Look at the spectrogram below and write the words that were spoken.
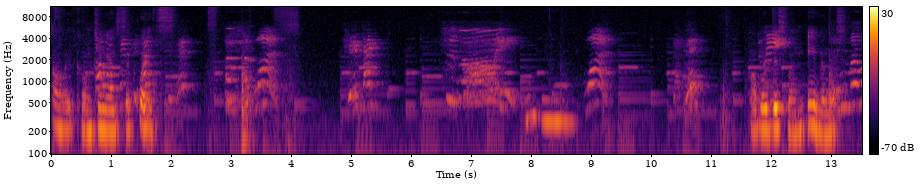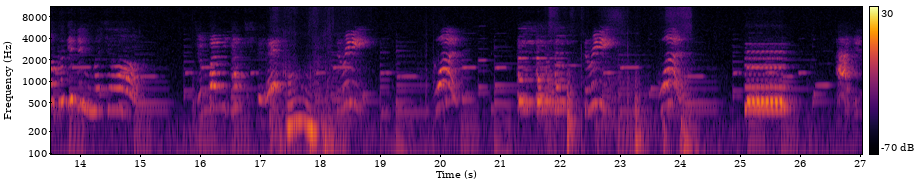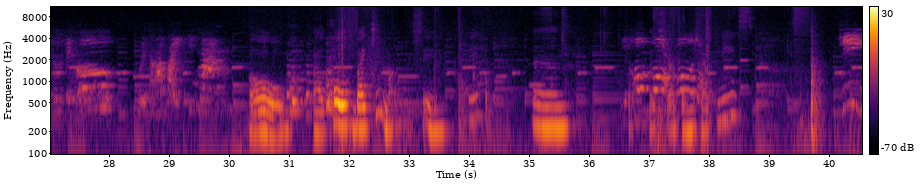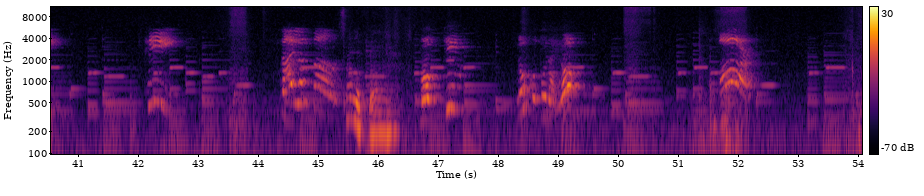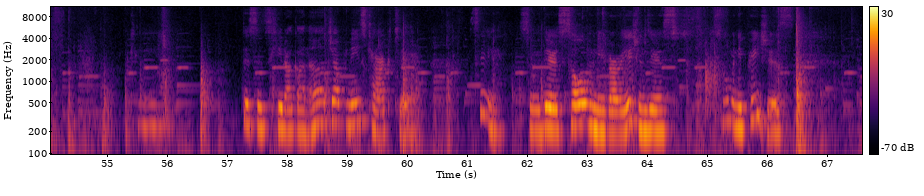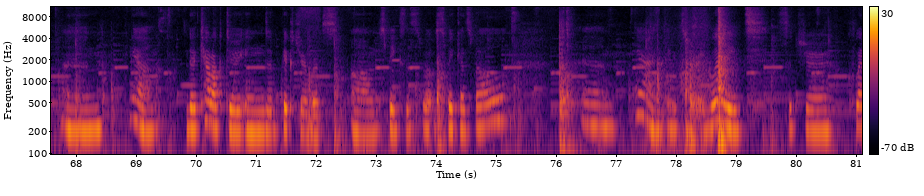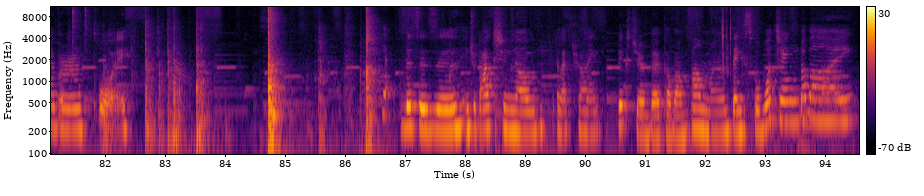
oh, it continues the quiz. How about this one? Event. oh, I'll called by Kima. Let's see. Okay. Um, let's try from Japanese. Xylophone. 木琴のことだよ。R Okay. This is hiragana, Japanese character. See, so there's so many variations. There's so many pages, and yeah, the character in the picture books um, speaks as well. Speak as well, and yeah, I think it's very great. Such a clever toy. Yeah, this is the introduction of electronic picture book of Anpan. Thanks for watching. Bye bye.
